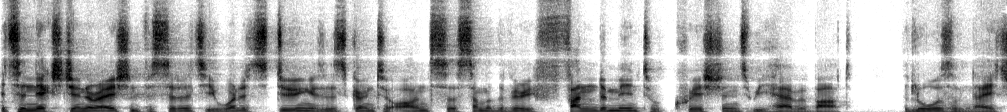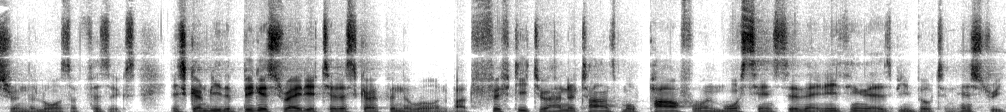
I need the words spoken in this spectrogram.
It's a next generation facility. What it's doing is it's going to answer some of the very fundamental questions we have about the laws of nature and the laws of physics. It's going to be the biggest radio telescope in the world, about 50 to 100 times more powerful and more sensitive than anything that has been built in history.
